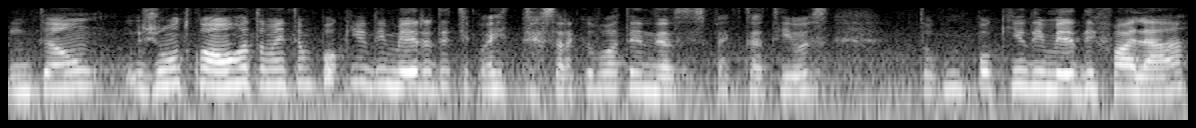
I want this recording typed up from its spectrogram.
Então, junto com a honra também tem um pouquinho de medo de tipo, "Eita, será que eu vou atender as expectativas? Tô com um pouquinho de medo de falhar,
